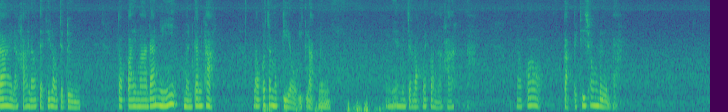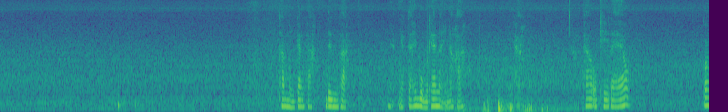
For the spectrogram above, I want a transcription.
ได้นะคะ แล้วแต่ที่เราจะดึง ต่อไปมาด้านนี้เหมือนกันค่ะ เราก็จะมาเกี่ยวอีกหลักหนึ่งอันนี้อันมันจะล็อกไว้ก่อนนะคะ แล้วก็กลับไปที่ช่องเดิมค่ะทำเหมือนกันค่ะ ดึงค่ะ อยากจะให้บุ๋มแค่ไหนนะคะนี่ค่ะ ถ้าโอเคแล้ว ก็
